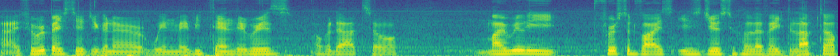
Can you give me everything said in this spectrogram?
Uh, if you replace it you're gonna win maybe 10 degrees over that. So my really first advice is just to elevate the laptop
